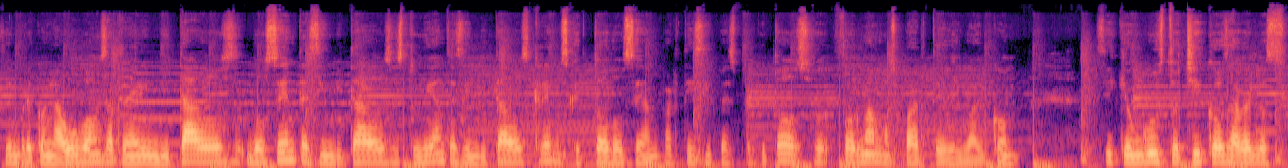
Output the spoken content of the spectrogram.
siempre con la U vamos a tener invitados, docentes invitados, estudiantes invitados. Queremos que todos sean partícipes porque todos formamos parte del balcón. Así que un gusto chicos haberlos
